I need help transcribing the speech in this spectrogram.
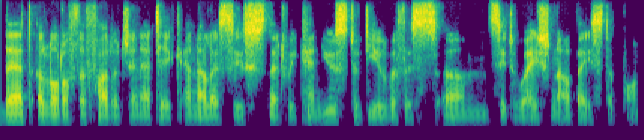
that a lot of the phylogenetic analysis that we can use to deal with this um, situation are based upon.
